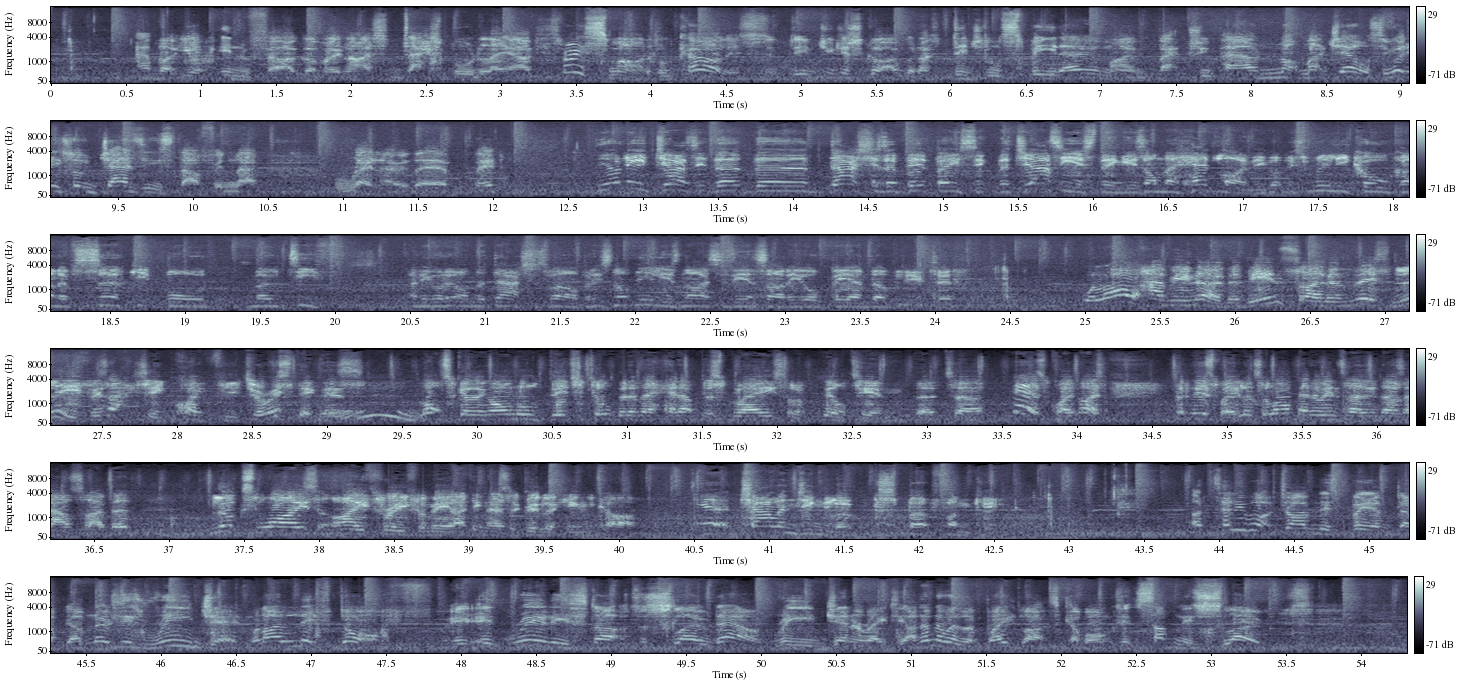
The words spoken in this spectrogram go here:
How about your info? I've got a very nice dashboard layout. It's a very smart little car. This did you just got? I've got a nice digital speedo, my battery power, not much else. You've you got any sort of jazzy stuff in that Renault there, Ed? The only jazzy, the, the dash is a bit basic. The jazziest thing is on the headline. You've got this really cool kind of circuit board motif, and you got it on the dash as well. But it's not nearly as nice as the inside of your BMW, Tiff. Well, I'll have you know that the inside of this Leaf is actually quite futuristic. There's lots going on, all digital, bit of a head-up display sort of built in. But uh, yeah, it's quite nice. Put it this way, it looks a lot better inside than it does outside. But looks-wise, i3 for me. I think that's a good-looking car. Yeah, challenging looks, but funky. I'll tell you what, driving this BMW, I've noticed this regen. When I lift off, it, it really starts to slow down, regenerating. I don't know whether the brake lights come on because it suddenly slows.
